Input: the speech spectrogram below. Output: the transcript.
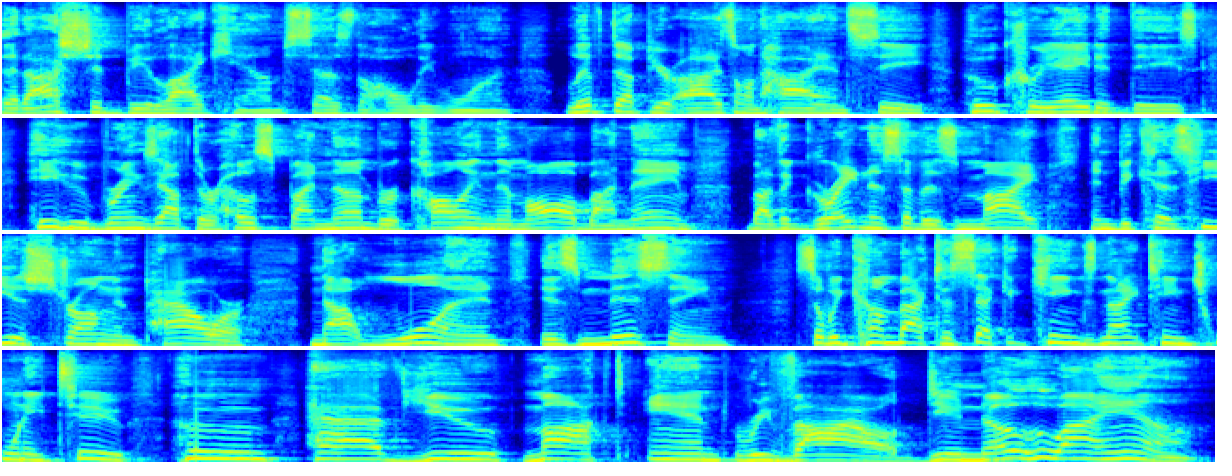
that I should be like him, says the Holy One. Lift up your eyes on high and see who created these. He who brings out their hosts by number, calling them all by name, by the greatness of his might, and because he is strong in power, not one is missing. So we come back to 2 Kings 19:22, whom have you mocked and reviled? Do you know who I am?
